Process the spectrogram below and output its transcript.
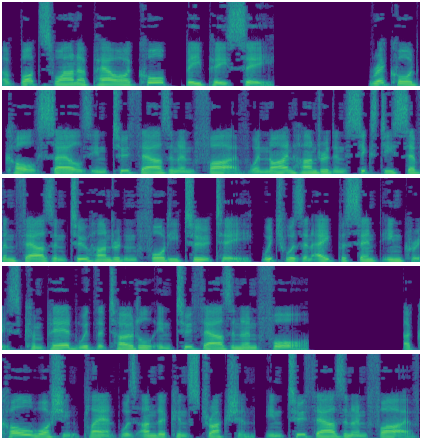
of Botswana Power Corp (BPC). Record coal sales in 2005 were 967,242 t, which was an 8% increase compared with the total in 2004. A coal washing plant was under construction. In 2005,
